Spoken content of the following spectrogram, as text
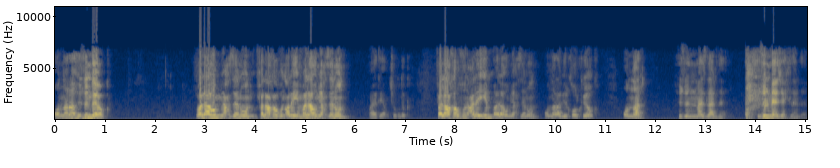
Onlara hüzün de yok. وَلَا هُمْ يَحْزَنُونَ فَلَا خَوْفٌ عَلَيْهِمْ وَلَا هُمْ يَحْزَنُونَ Ayeti yanlış okuduk. فَلَا خَوْفٌ عَلَيْهِمْ وَلَا هُمْ يَحْزَنُونَ Onlara bir korku yok. Onlar hüzünmezler de. Üzülmeyecekler de.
